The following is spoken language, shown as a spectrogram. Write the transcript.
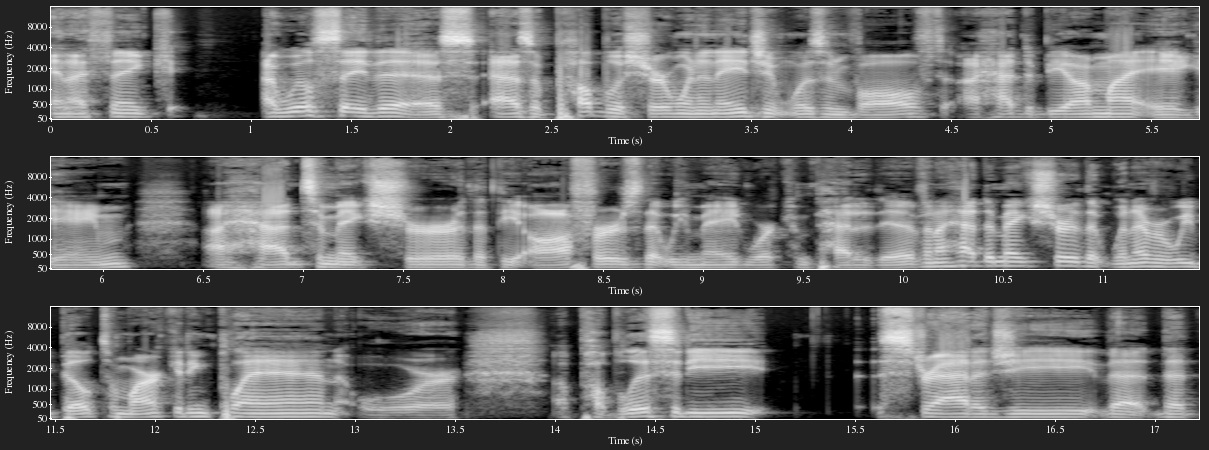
and I think I will say this as a publisher, when an agent was involved, I had to be on my A game. I had to make sure that the offers that we made were competitive. And I had to make sure that whenever we built a marketing plan or a publicity strategy, that, that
